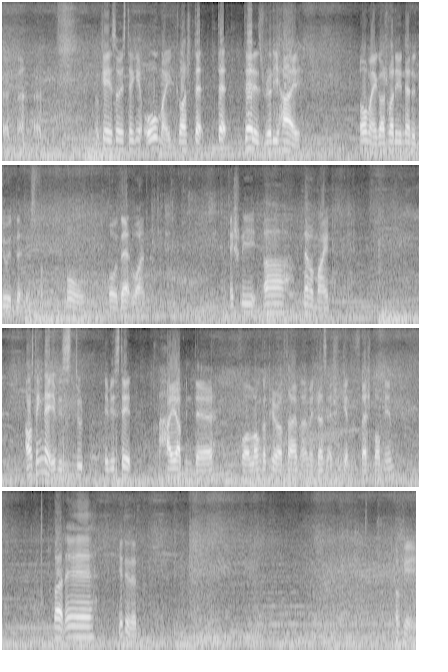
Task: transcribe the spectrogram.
okay, so he's taking... Oh my gosh, that, that, that is really high. Oh my gosh, what do you intend to do with that? Oh, oh, that one. Actually, uh, never mind. I was thinking that if he stood, if he stayed high up in there for a longer period of time, I might just actually get to flash bomb him. But eh, he didn't. Okay,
